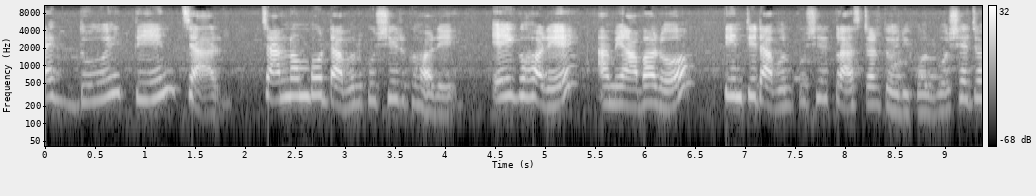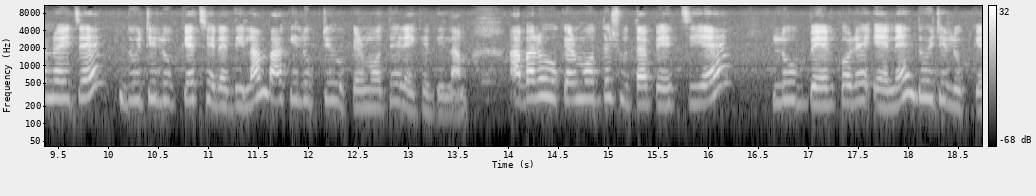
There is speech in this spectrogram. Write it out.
এক, দুই, তিন, চার চার নম্বর ডাবল কুশির ঘরে। এই ঘরে আমি আবারও তিনটি ডাবল কুশির ক্লাস্টার তৈরি করব। সেজন্য এই যে দুইটি লুপকে ছেড়ে দিলাম, বাকি লুপটি হুকের মধ্যে রেখে দিলাম। আবারও হুকের মধ্যে সুতা পেঁচিয়ে লুপ বের করে এনে দুইটি লুপকে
